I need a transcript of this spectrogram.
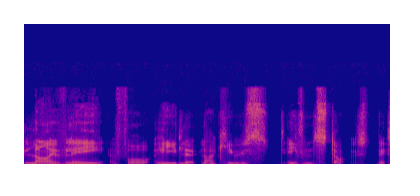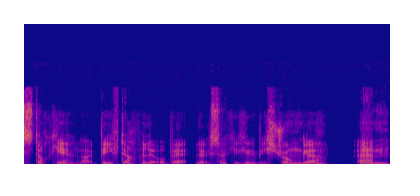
lively. I thought he looked like he was even stock, a bit stockier, like beefed up a little bit. Looks like he's going to be stronger. Um,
